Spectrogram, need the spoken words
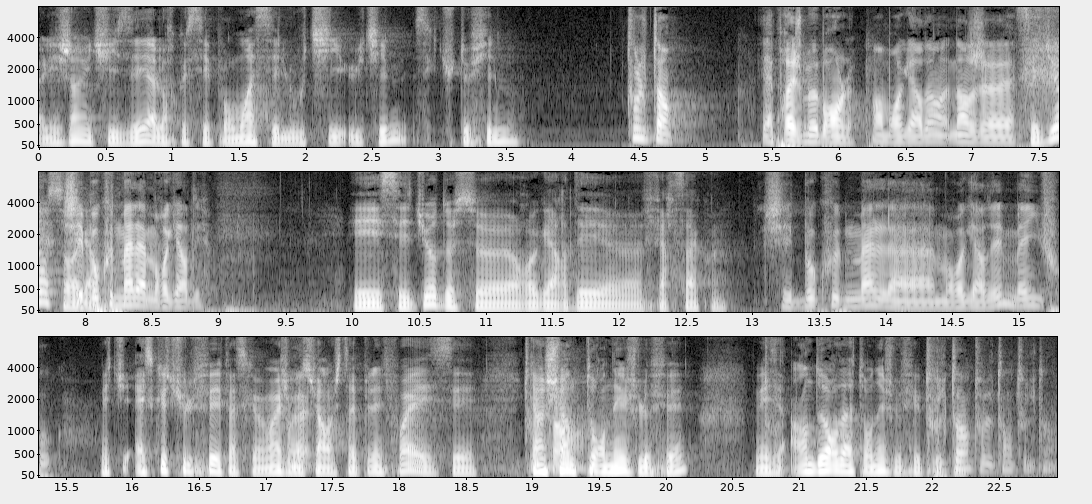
euh, les gens utiliser, alors que c'est pour moi, c'est l'outil ultime, c'est que tu te filmes. Tout le temps. Et après, je me branle en me regardant. Non, je- C'est dur, ça. j'ai beaucoup de mal à me regarder. Et c'est dur de se regarder euh, faire ça, quoi. J'ai beaucoup de mal à me regarder, mais il faut. Mais est-ce que tu le fais? Parce que moi, je me suis enregistré plein de fois et c'est Tout quand je suis en tournée, je le fais. Mais en dehors de la tournée, je le fais Tout plus. le temps, tout le temps, tout le temps.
